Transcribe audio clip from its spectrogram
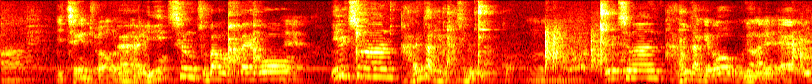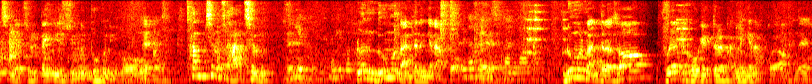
아 2층인 주방으로. 네, 만들고. 2층 주방으로 빼고 네. 1층은 다른 가게를 하시는 게 낫고 음. 1층은 다른 가게로 운영하는 네. 게 1층 매출을 땡길 수 있는 부분이고 네. 3층, 4층은 네. 룸을 만드는 게 낫고 네. 룸을 만들어서 VIP 고객들을 받는 게 낫고요. 네.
